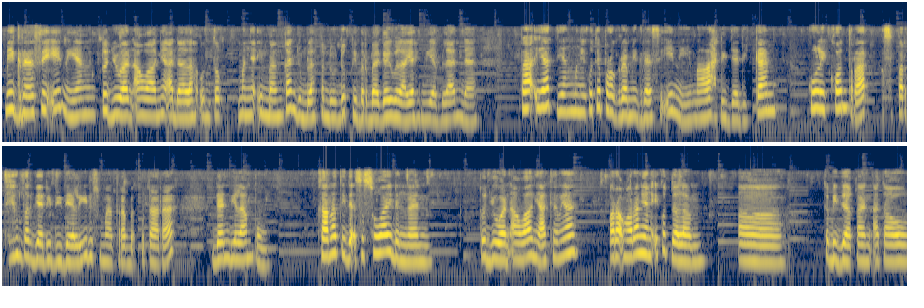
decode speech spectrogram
Migrasi ini yang tujuan awalnya adalah untuk menyeimbangkan jumlah penduduk di berbagai wilayah Hindia Belanda Rakyat yang mengikuti program migrasi ini malah dijadikan kuli kontrak seperti yang terjadi di Delhi di Sumatera Utara dan di Lampung. Karena tidak sesuai dengan tujuan awalnya, akhirnya orang-orang yang ikut dalam uh, kebijakan atau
